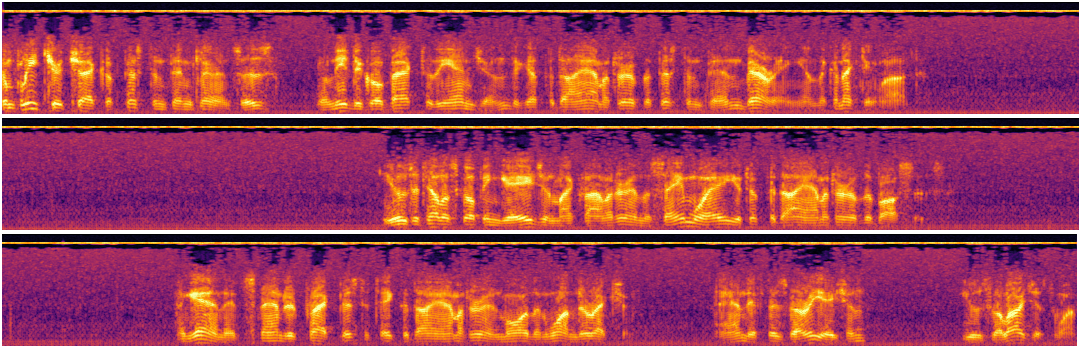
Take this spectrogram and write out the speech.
Complete your check of piston pin clearances, you'll need to go back to the engine to get the diameter of the piston pin bearing in the connecting rod. Use a telescoping gauge and micrometer in the same way you took the diameter of the bosses. Again, it's standard practice to take the diameter in more than one direction. And if there's variation, use the largest one.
